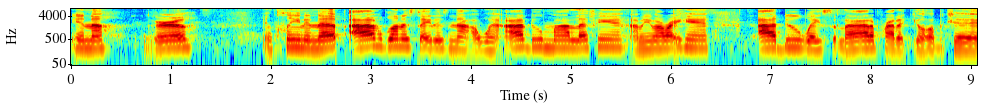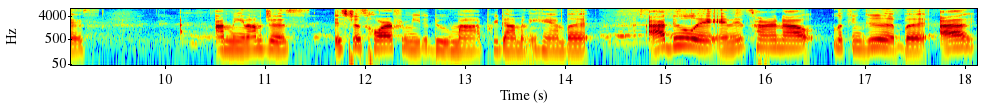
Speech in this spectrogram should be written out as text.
you know, girl, and cleaning up. I'm going to say this now. When I do my left hand, I mean my right hand, I do waste a lot of product, y'all, because, I mean, I'm just, it's just hard for me to do my predominant hand, but I do it and it turned out looking good, but I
